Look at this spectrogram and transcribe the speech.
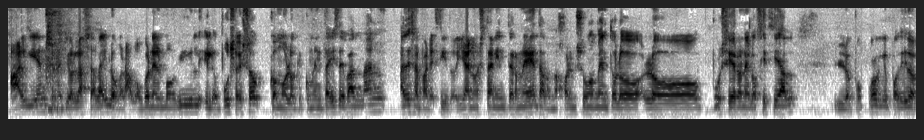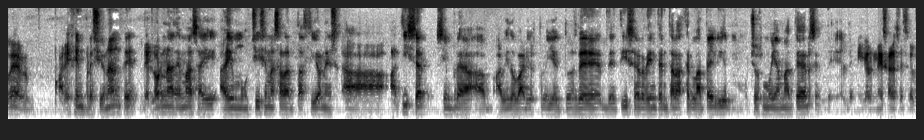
alguien se metió en la sala y lo grabó con el móvil y lo puso. Eso, como lo que comentáis de Batman, ha desaparecido. Ya no está en internet, a lo mejor en su momento lo, lo pusieron el oficial. Lo poco que he podido ver parece impresionante. De Lorna, además, hay, hay muchísimas adaptaciones a, a teaser. Siempre ha, ha habido varios proyectos de, de teaser de intentar hacer la peli, muchos muy amateurs. El de, el de Miguel Mesas es el,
